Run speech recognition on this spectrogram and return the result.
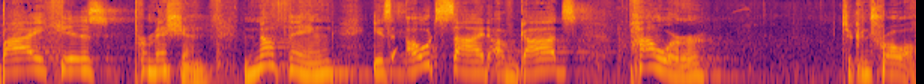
by his permission. Nothing is outside of God's power to control.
